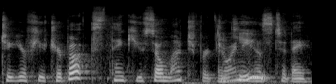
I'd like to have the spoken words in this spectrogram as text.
to your future books. Thank you so much for joining us today.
